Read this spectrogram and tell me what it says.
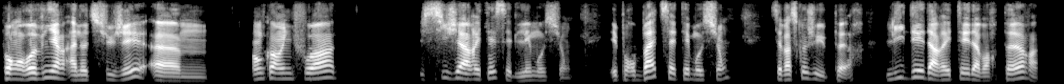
Pour en revenir à notre sujet, encore une fois, si j'ai arrêté, c'est de l'émotion. Et pour battre cette émotion, c'est parce que j'ai eu peur. L'idée d'arrêter d'avoir peur,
